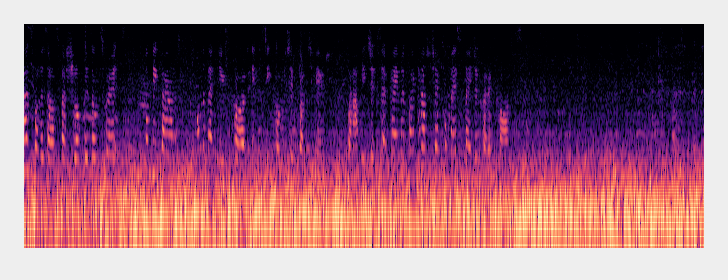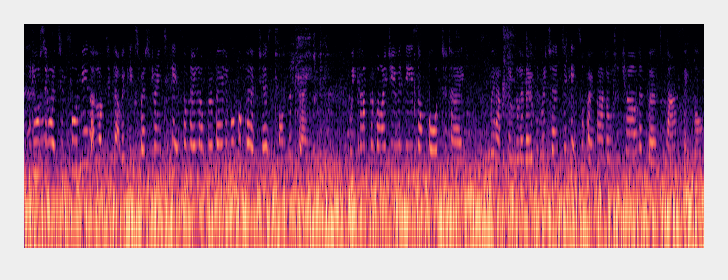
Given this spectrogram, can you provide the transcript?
as well as our special offers on spirits, can be found on the menu card in the seat pocket in front of you. We're happy to accept payment Gatwick Express train tickets are no longer available for purchase on the train. We can provide you with these on board today. We have single and open return tickets for both adult and child and first class single.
